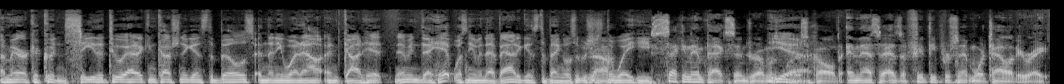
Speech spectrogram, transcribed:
America couldn't see that Tua had a concussion against the Bills, and then he went out and got hit. I mean, the hit wasn't even that bad against the Bengals. It was just No. the way he. second impact syndrome is Yeah. what it's called, and that's as a fifty percent mortality rate.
